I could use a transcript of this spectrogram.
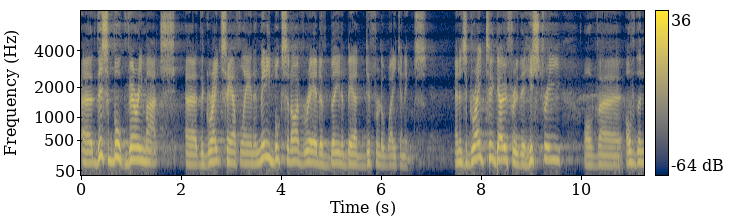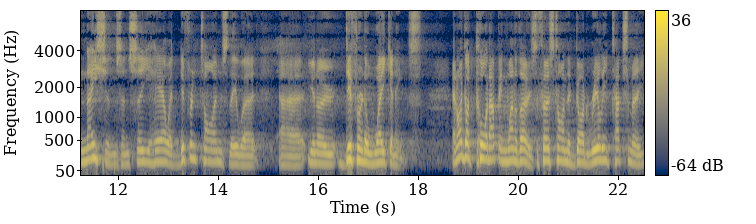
uh, this book very much, uh, The Great Southland, and many books that I've read have been about different awakenings. And it's great to go through the history of, uh, of the nations and see how at different times there were, uh, you know, different awakenings. And I got caught up in one of those. The first time that God really touched me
